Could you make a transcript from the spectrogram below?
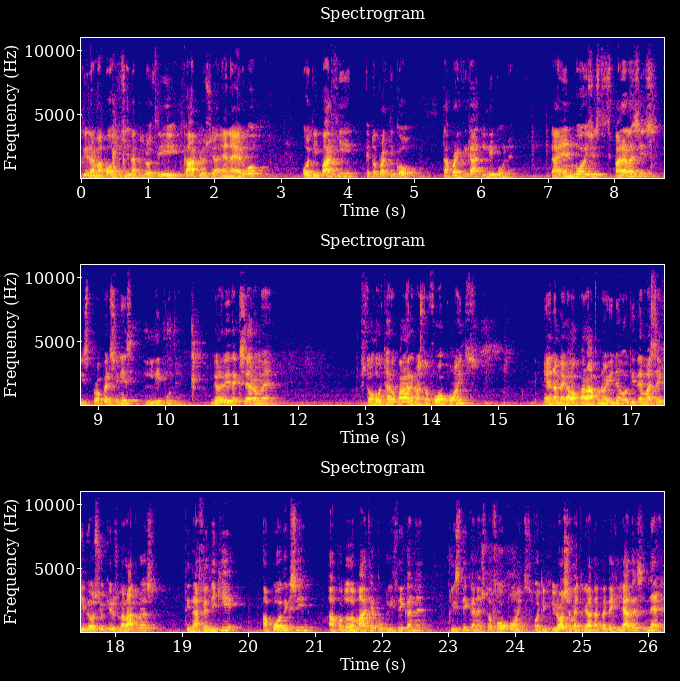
πήραμε απόφαση να πληρωθεί κάποιος για ένα έργο, ότι υπάρχει και το πρακτικό. Τα πρακτικά λείπουν. Τα invoices της παρέλασης της προπερσινή λείπουν. Δηλαδή δεν ξέρουμε στο hotel παράδειγμα στο Four Points, ένα μεγάλο παράπονο είναι ότι δεν μας έχει δώσει ο κύριος Γαλάτουρας την αυθεντική απόδειξη από τα δωμάτια που κληθήκανε, κλειστήκανε στο 4 points. Ότι πληρώσαμε 35.000, ναι.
